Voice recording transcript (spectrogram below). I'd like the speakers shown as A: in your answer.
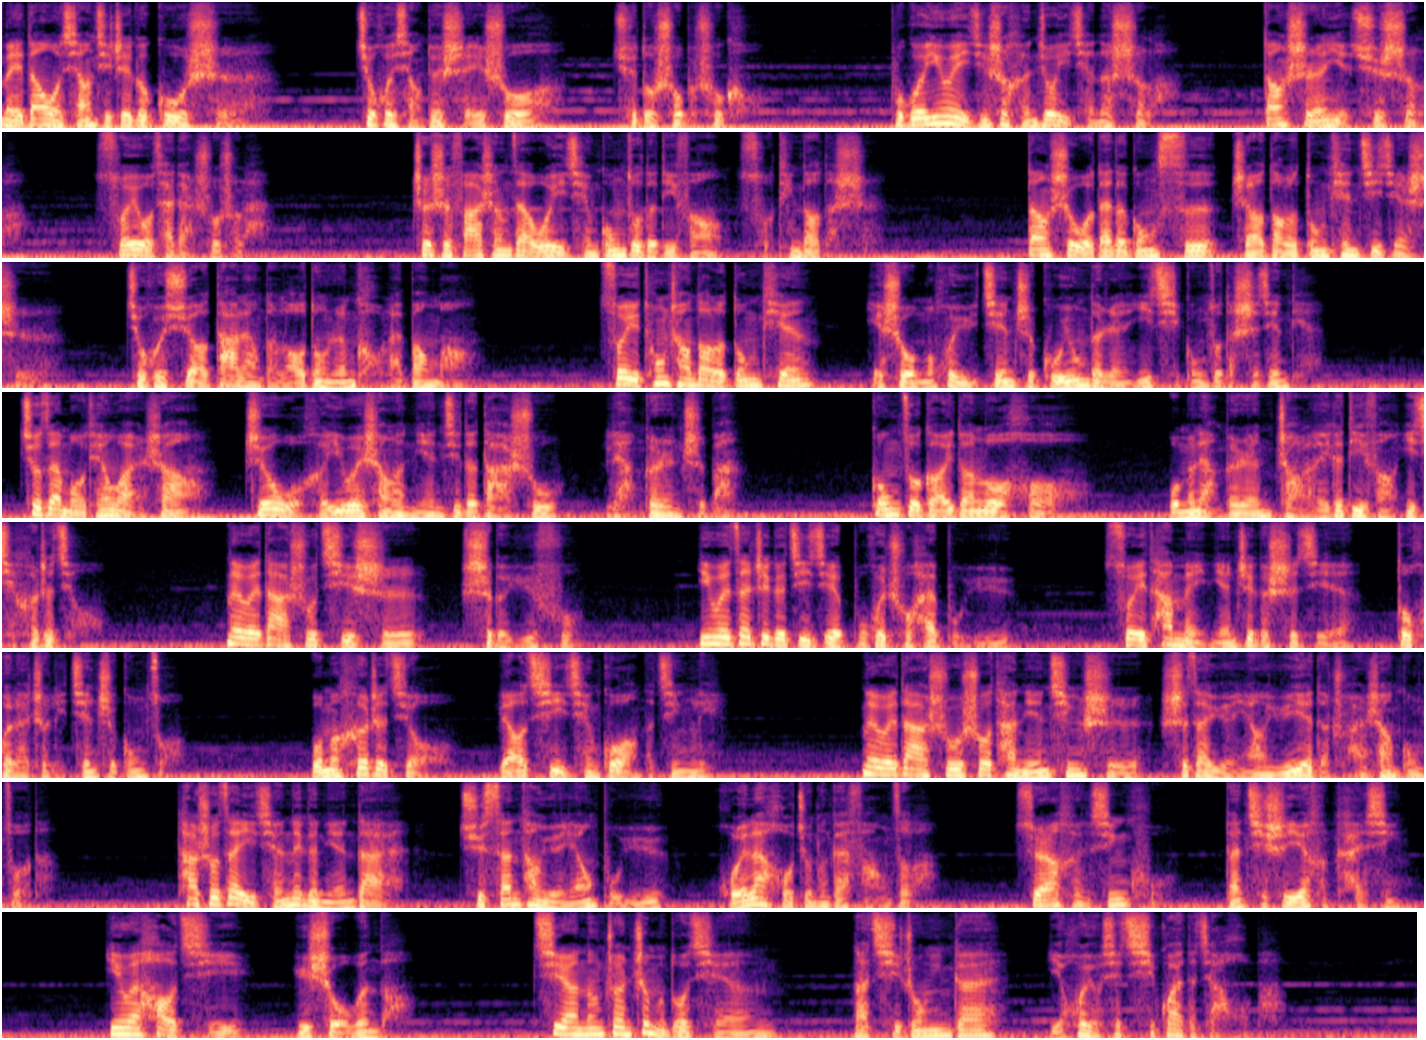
A: 每当我想起这个故事，就会想对谁说，却都说不出口。不过因为已经是很久以前的事了，当事人也去世了，所以我才敢说出来。这是发生在我以前工作的地方所听到的事。当时我待的公司，只要到了冬天季节时，就会需要大量的劳动人口来帮忙，所以通常到了冬天，也是我们会与兼职雇佣的人一起工作的时间点。就在某天晚上，只有我和一位上了年纪的大叔两个人值班。工作告一段落后，我们两个人找了一个地方一起喝着酒。那位大叔其实是个渔夫，因为在这个季节不会出海捕鱼。所以他每年这个时节都会来这里兼职工作。我们喝着酒，聊起以前过往的经历。那位大叔说，他年轻时是在远洋渔业的船上工作的。他说，在以前那个年代，去三趟远洋捕鱼，回来后就能盖房子了。虽然很辛苦，但其实也很开心。因为好奇，于是我问道：“既然能赚这么多钱，那其中应该也会有些奇怪的家伙吧？”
